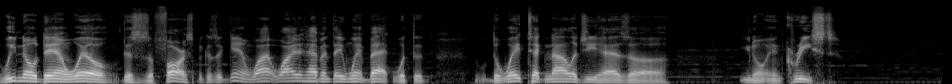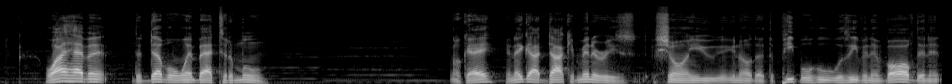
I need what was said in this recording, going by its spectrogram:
we know damn well this is a farce because again, why why haven't they went back with the the way technology has uh you know increased? Why haven't the devil went back to the moon. Okay? And they got documentaries showing you, you know, that the people who was even involved in it,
